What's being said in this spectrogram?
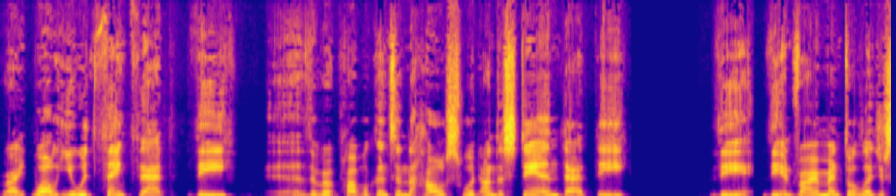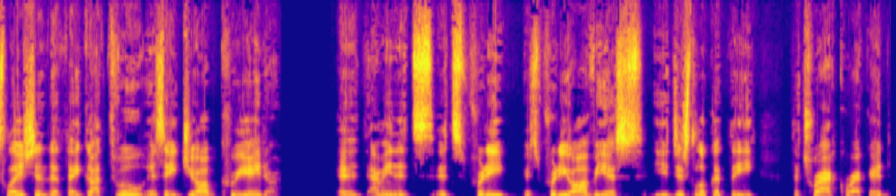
Right. Well, you would think that the uh, the Republicans in the House would understand that the the the environmental legislation that they got through is a job creator. It, I mean, it's it's pretty it's pretty obvious. You just look at the the track record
